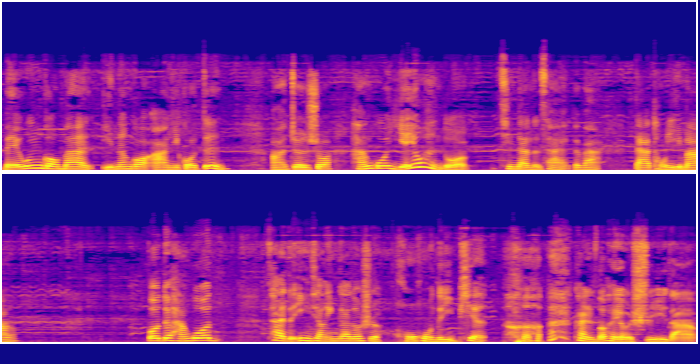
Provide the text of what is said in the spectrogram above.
매운거만있는거아니거든啊，就是说韩国也有很多清淡的菜，对吧？大家同意吗？不过对韩国菜的印象应该都是红红的一片，看着都很有食欲的啊。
